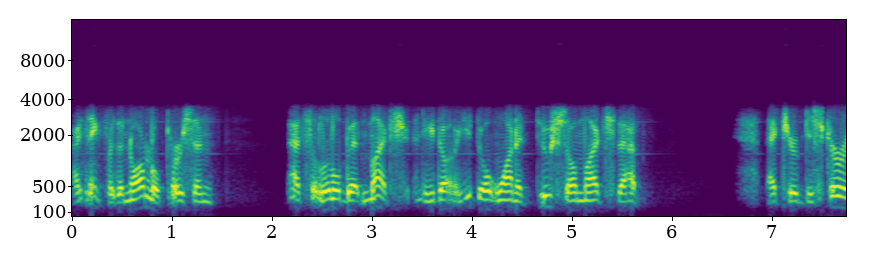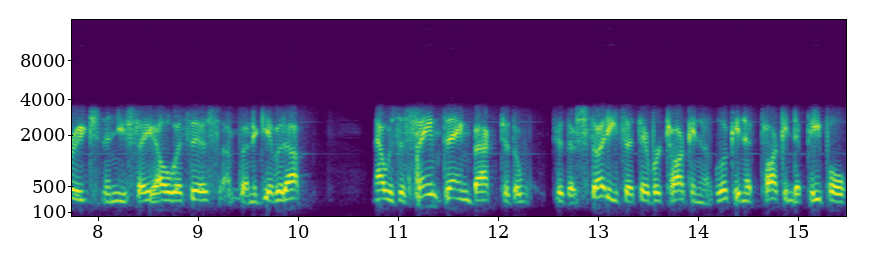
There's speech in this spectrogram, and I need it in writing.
I think for the normal person, that's a little bit much, and you don't you don't want to do so much that that you're discouraged, then you say, "Hell with this! I'm going to give it up." That was the same thing back to the to the studies that they were talking, looking at talking to people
